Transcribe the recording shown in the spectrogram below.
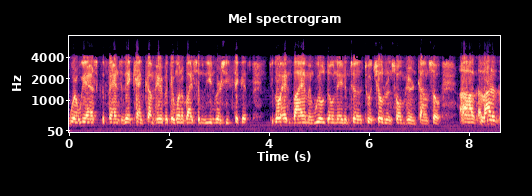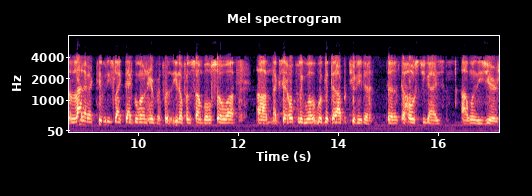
where we ask the fans if they can't come here but they want to buy some of the university tickets to go ahead and buy them and we'll donate them to to a children's home here in town. So uh, a lot of a lot of activities like that go on here for, you know for the Sun Bowl. So uh, um, like I said, hopefully we'll we'll get that opportunity to to, to host you guys uh, one of these years.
